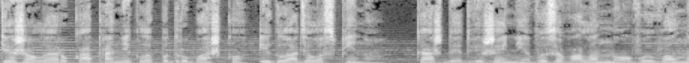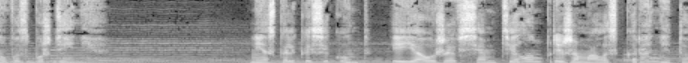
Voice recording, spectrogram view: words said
Тяжелая рука проникла под рубашку и гладила спину. Каждое движение вызывало новую волну возбуждения. Несколько секунд, и я уже всем телом прижималась к караниту.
